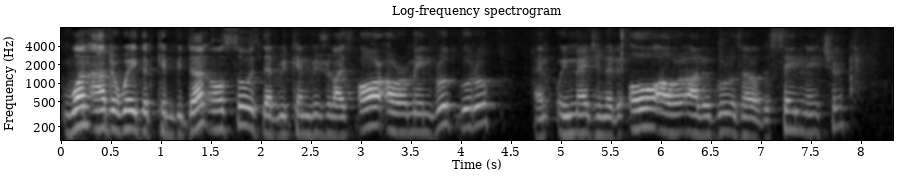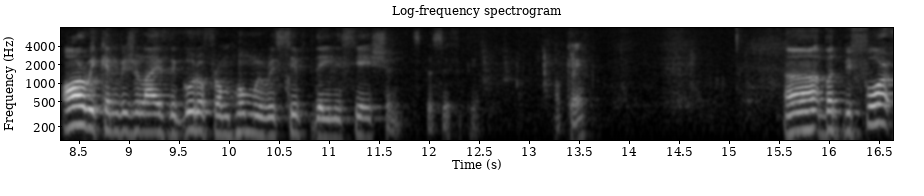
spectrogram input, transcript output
one other way that can be done also is that we can visualize all our main root Guru and imagine that all our other Gurus are of the same nature, or we can visualize the Guru from whom we received the initiation specifically. Okay? Uh, but before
